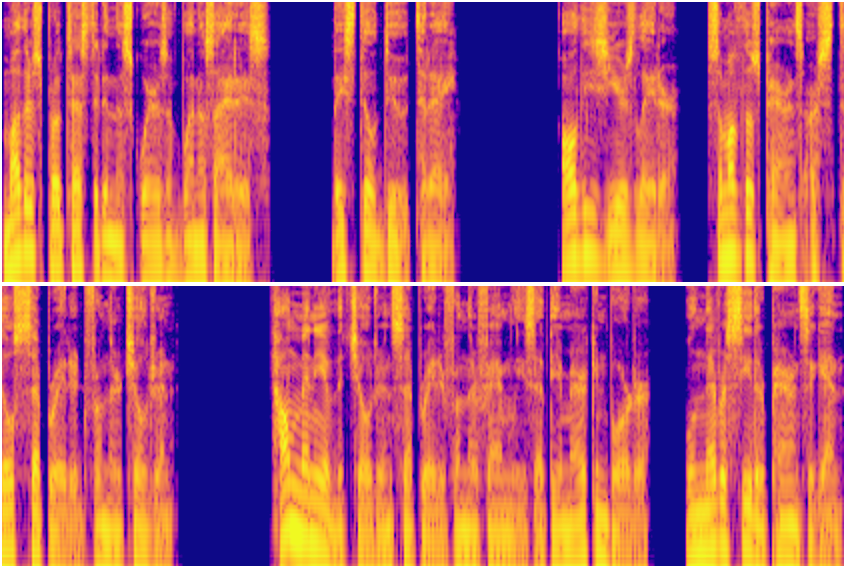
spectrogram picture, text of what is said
Mothers protested in the squares of Buenos Aires. They still do today. All these years later, some of those parents are still separated from their children. How many of the children separated from their families at the American border will never see their parents again?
